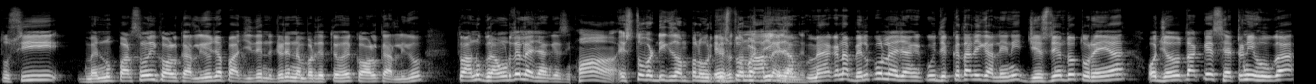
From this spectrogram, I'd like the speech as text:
ਤੁਸੀਂ ਮੈਨੂੰ ਪਰਸਨਲੀ ਕਾਲ ਕਰ ਲਿਓ ਜਾਂ ਭਾਜੀ ਦੇ ਜਿਹੜੇ ਨੰਬਰ ਦਿੱਤੇ ਹੋਏ ਕਾਲ ਕਰ ਲਿਓ। ਤੁਹਾਨੂੰ ਗਰਾਊਂਡ ਤੇ ਲੈ ਜਾਾਂਗੇ ਅਸੀਂ। ਹਾਂ ਇਸ ਤੋਂ ਵੱਡੀ ਐਗਜ਼ਾਮਪਲ ਹੋਰ ਕਿਸੇ ਤੋਂ ਨਾਲ ਲੈ ਜਾਂਦੇ ਮੈਂ ਕਹਿੰਦਾ ਬਿਲਕੁਲ ਲੈ ਜਾਾਂਗੇ ਕੋਈ ਦਿੱਕਤ ਵਾਲੀ ਗੱਲ ਨਹੀਂ। ਜਿਸ ਦਿਨ ਤੋਂ ਤੁਰੇ ਆ ਉਹ ਜਦੋਂ ਤੱਕ ਇਹ ਸੈੱਟ ਨਹੀਂ ਹੋਊਗਾ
